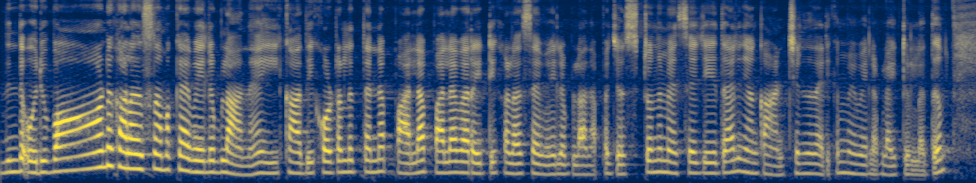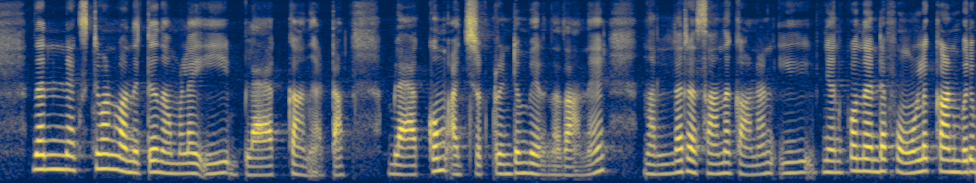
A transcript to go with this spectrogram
ഇതിന്റെ ഒരുപാട് കളേഴ്സ് നമുക്ക് അവൈലബിൾ ആണ്. ഈ ഖാദി കോട്ടണിൽ തന്നെ പല പല വെറൈറ്റി കളേഴ്സ് അവൈലബിൾ ആണ്. അപ്പോൾ ജസ്റ്റ് ഒന്ന് മെസ്സേജ് ചെയ്താൽ ഞാൻ കാണിച്ചു തരുന്നതായിരിക്കും അവൈലബിൾ ആയിട്ടുള്ളത്. ദെൻ നെക്സ്റ്റ് വൺ വന്നിട്ട് നമ്മളെ ഈ ബ്ലാക്കാണ് കേട്ടോ. ബ്ലാക്കും അജ്രക് പ്രിന്റും വരുന്നതാണ്. നല്ല രസമാണ് കാണാൻ. ഈ ഞങ്ങൾക്കൊന്ന് എന്റെ ഫോണിൽ കാണുമ്പോൾ ഒരു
